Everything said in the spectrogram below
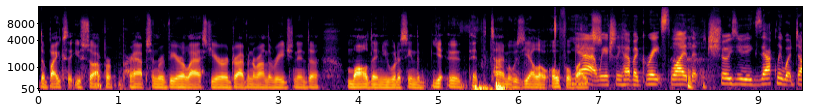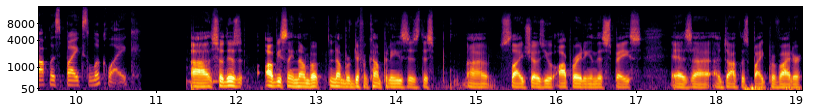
the bikes that you saw per perhaps in Revere last year or driving around the region into Malden. You would have seen the, uh, at the time it was yellow OFO bikes. Yeah, we actually have a great slide that shows you exactly what dockless bikes look like. Uh, so there's obviously a number, number of different companies, as this uh, slide shows you, operating in this space as a, a dockless bike provider.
